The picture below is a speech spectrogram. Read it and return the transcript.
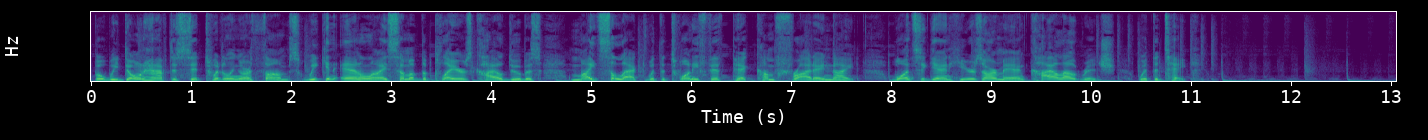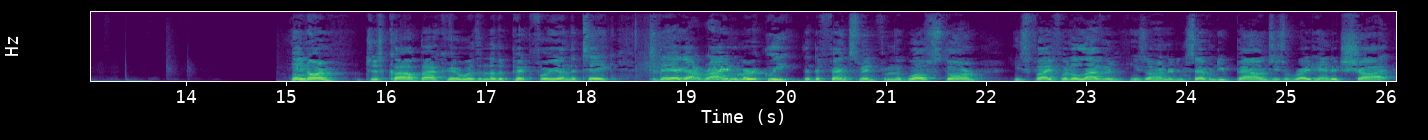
But we don't have to sit twiddling our thumbs. We can analyze some of the players Kyle Dubas might select with the 25th pick come Friday night. Once again, here's our man, Kyle Outridge, with the take. Hey Norm, just Kyle back here with another pick for you on the take. Today I got Ryan Merkley, the defenseman from the Guelph Storm. He's five foot eleven. He's 170 pounds. He's a right-handed shot.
